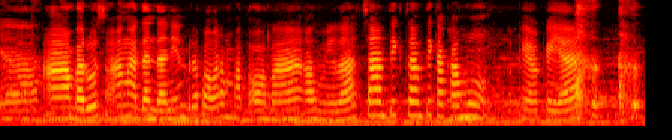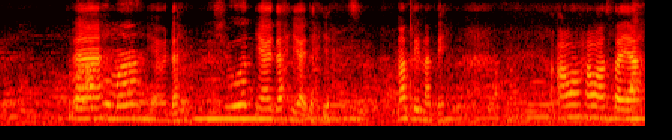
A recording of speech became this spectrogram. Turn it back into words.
Ya. Ah, baru sekarang dandanin berapa orang? Empat orang. Alhamdulillah. Cantik cantik kakakmu oke oke ya. Udah. Ya udah. Ya udah ya udah ya. Nanti nanti. Awas awas sayang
